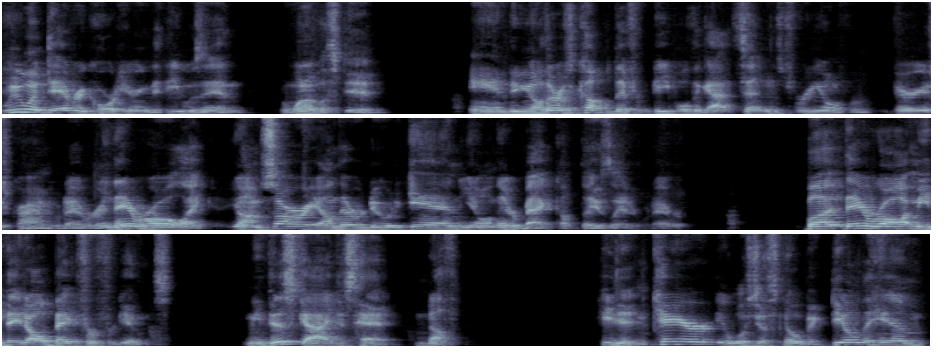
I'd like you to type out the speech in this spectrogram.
we went to every court hearing that he was in. One of us did. And, you know, there was a couple different people that got sentenced for, you know, for various crimes, whatever. And they were all like, you know, I'm sorry, I'll never do it again. You know, and they were back a couple days later, whatever. But they were all, I mean, they'd all beg for forgiveness. I mean, this guy just had nothing. He didn't care. It was just no big deal to him.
